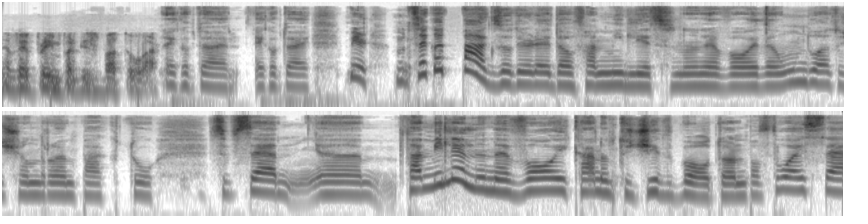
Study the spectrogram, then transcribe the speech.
në veprim për t'i zbatuar. E kuptoj, e kuptoj. Mirë, më cekët pak zoti Redo familjet në nevojë dhe unë dua të qëndrojmë pak këtu, sepse e, familje në nevojë ka në të gjithë botën. Pothuajse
